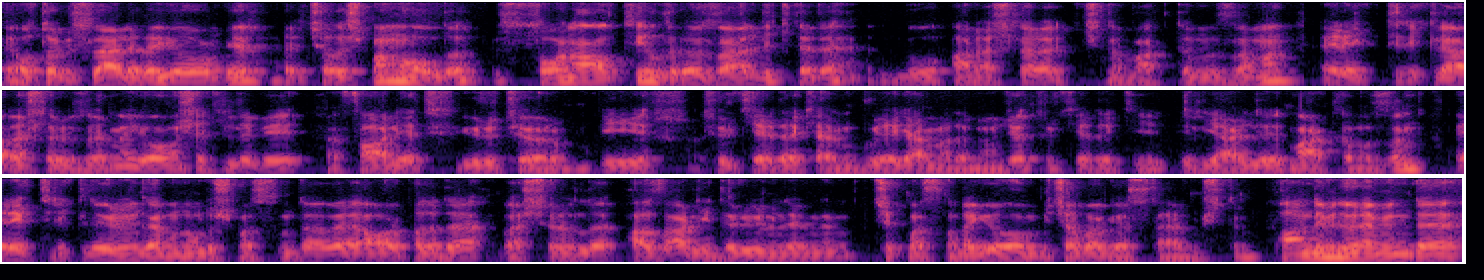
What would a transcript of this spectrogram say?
e, otobüslerle de yoğun bir e, çalışmam oldu. Son 6 yıldır özellikle de bu araçlar içine baktığımız zaman elektrikli araçlar üzerine yoğun şekilde bir e, faaliyet yürütüyorum. Bir Türkiye'deyken buraya gelmeden önce Türkiye'deki bir yerli markamızın elektrikli ürün gamının oluşmasında ve Avrupa'da da başarılı pazar lider ürünlerinin çıkmasına da yoğun bir çaba göstermiştim. Pandemi döneminde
